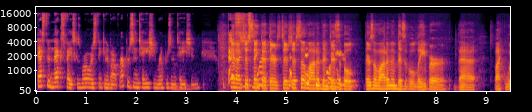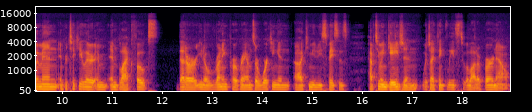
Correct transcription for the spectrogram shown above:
that's the next phase because we're always thinking about representation representation mm-hmm. and i just, just think that there's there's just a lot of invisible there's a lot of invisible labor that black women in particular and, and black folks that are you know running programs or working in uh, community spaces have to engage in, which I think leads to a lot of burnout.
